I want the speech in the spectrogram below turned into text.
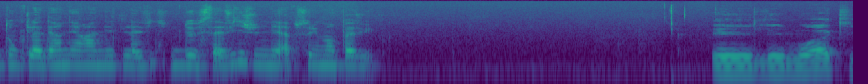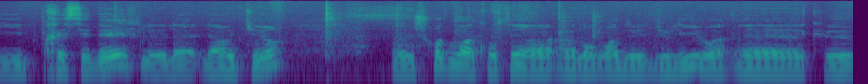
donc la dernière année de la vie, de sa vie, je ne l'ai absolument pas vu. Et les mois qui précédaient le- la, la rupture, euh, je crois que vous racontez un endroit du, du livre euh, que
